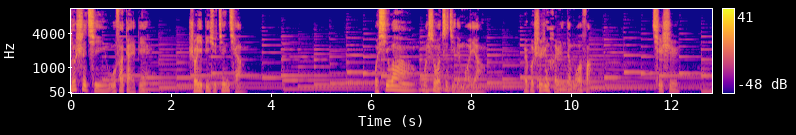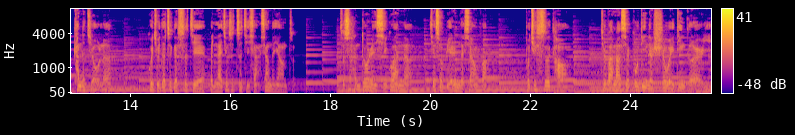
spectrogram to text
很多事情无法改变，所以必须坚强。我希望我是我自己的模样，而不是任何人的模仿。其实，看得久了，会觉得这个世界本来就是自己想象的样子，只是很多人习惯了接受别人的想法，不去思考，就把那些固定的思维定格而已。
